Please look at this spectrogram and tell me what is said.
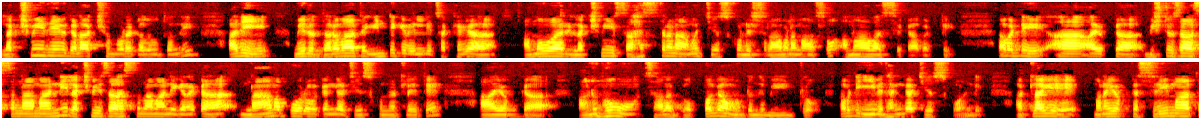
లక్ష్మీదేవి కటాక్షం కూడా కలుగుతుంది. అది మీరు తర్వాత ఇంటికి వెళ్ళి చక్కగా అమ్మవారి లక్ష్మీ సహస్రనామం చేసుకోండి శ్రావణ మాసం అమావాస్య కాబట్టి. కాబట్టి ఆ ఆ యొక్క విష్ణు సహస్రనామాన్ని లక్ష్మీ సహస్రనామాన్ని గనక నామపూర్వకంగా చేసుకున్నట్లయితే ఆ యొక్క అనుభవం చాలా గొప్పగా ఉంటుంది మీ ఇంట్లో. కాబట్టి ఈ విధంగా చేసుకోండి. అట్లాగే మన యొక్క శ్రీమాత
